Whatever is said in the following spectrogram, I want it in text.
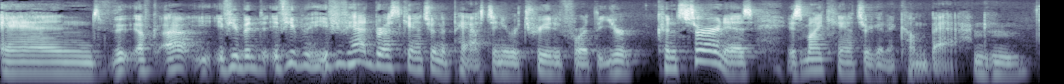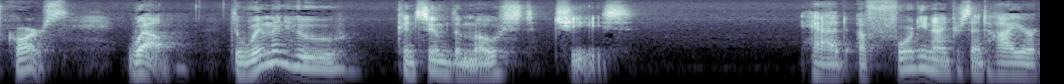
And the, uh, if you've been if you if you've had breast cancer in the past and you were treated for it, your concern is is my cancer going to come back? Mm-hmm. Of course. Well, the women who consumed the most cheese had a 49% higher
